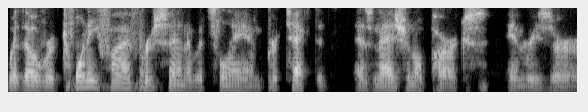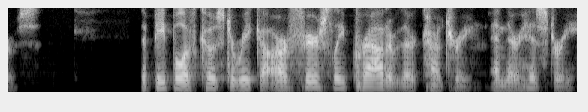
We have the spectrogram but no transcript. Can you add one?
with over 25% of its land protected as national parks and reserves. The people of Costa Rica are fiercely proud of their country and their history.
